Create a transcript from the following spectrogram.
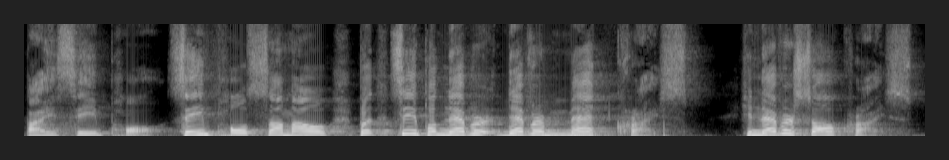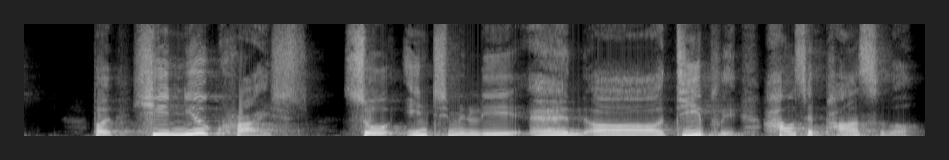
by St. Paul. St. Paul somehow, but St. Paul never, never met Christ. He never saw Christ. But he knew Christ so intimately and uh, deeply. How is it possible?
